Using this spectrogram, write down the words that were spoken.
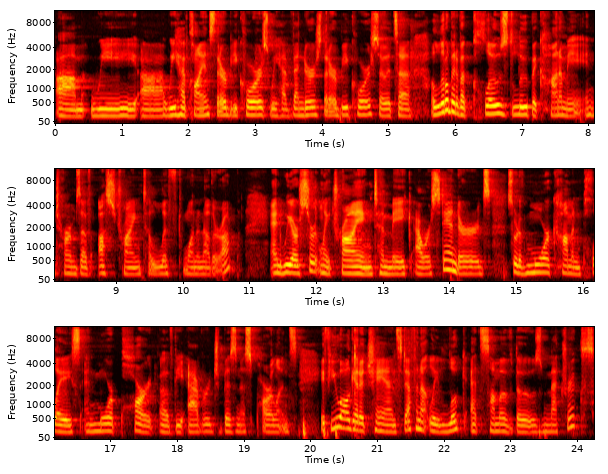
Um, we, uh, we have clients that are B Corps, we have vendors that are B Corps, so it's a, a little bit of a closed loop economy in terms of us trying to lift one another up. And we are certainly trying to make our standards sort of more commonplace and more part of the average business parlance. If you all get a chance, definitely look at some of those metrics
